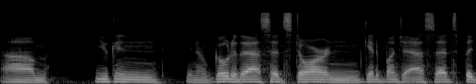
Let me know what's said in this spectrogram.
Um, you can you know, go to the asset store and get a bunch of assets, but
